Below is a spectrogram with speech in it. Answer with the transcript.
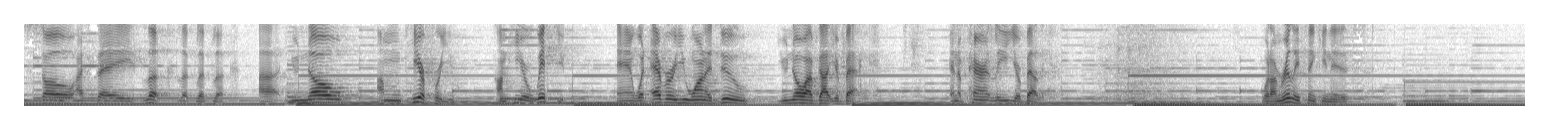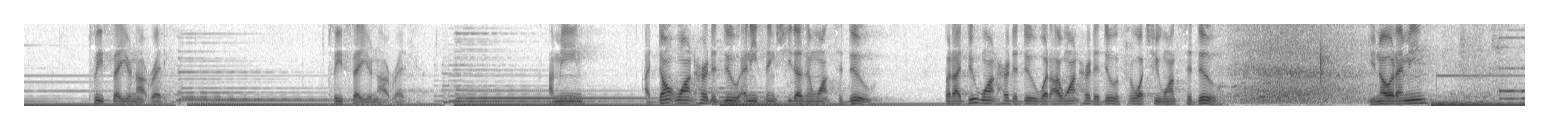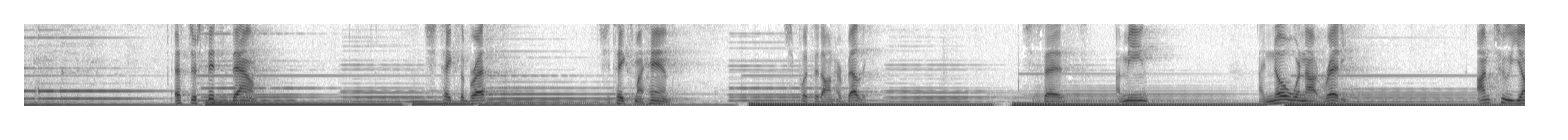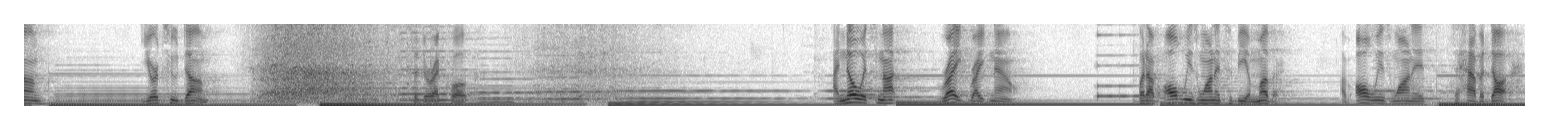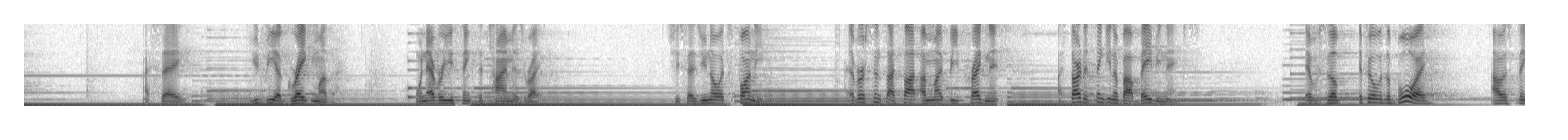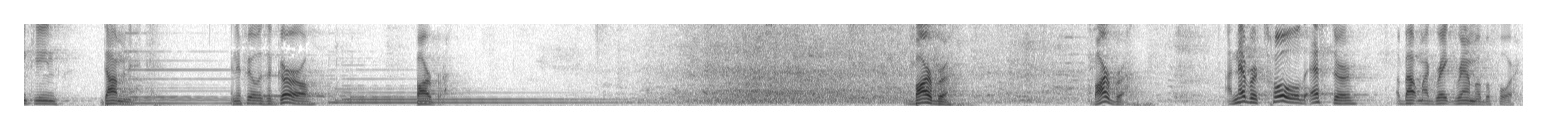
So I say, look, look, look, look. Uh, you know I'm here for you. I'm here with you. And whatever you want to do, you know I've got your back and apparently your belly. What I'm really thinking is please say you're not ready. Please say you're not ready. I mean, I don't want her to do anything she doesn't want to do, but I do want her to do what I want her to do for what she wants to do. You know what I mean? Esther sits down she takes a breath. She takes my hand. She puts it on her belly. She says, I mean, I know we're not ready. I'm too young. You're too dumb. It's a direct quote. I know it's not right right now, but I've always wanted to be a mother. I've always wanted to have a daughter. I say, You'd be a great mother whenever you think the time is right. She says, You know, it's funny. Ever since I thought I might be pregnant, I started thinking about baby names. If it was a, if it was a boy, I was thinking Dominic. And if it was a girl, Barbara. Barbara. Barbara. I never told Esther about my great grandma before.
